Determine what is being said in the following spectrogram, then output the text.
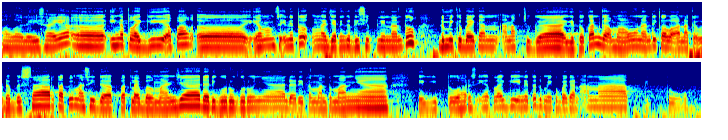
Kalau dari saya eh, ingat lagi apa eh, ya Mams ini tuh ngajarin kedisiplinan tuh demi kebaikan anak juga gitu. Kan nggak mau nanti kalau anaknya udah besar tapi masih dapat label manja dari guru-gurunya dari teman-temannya kayak gitu. Harus ingat lagi ini tuh demi kebaikan anak gitu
